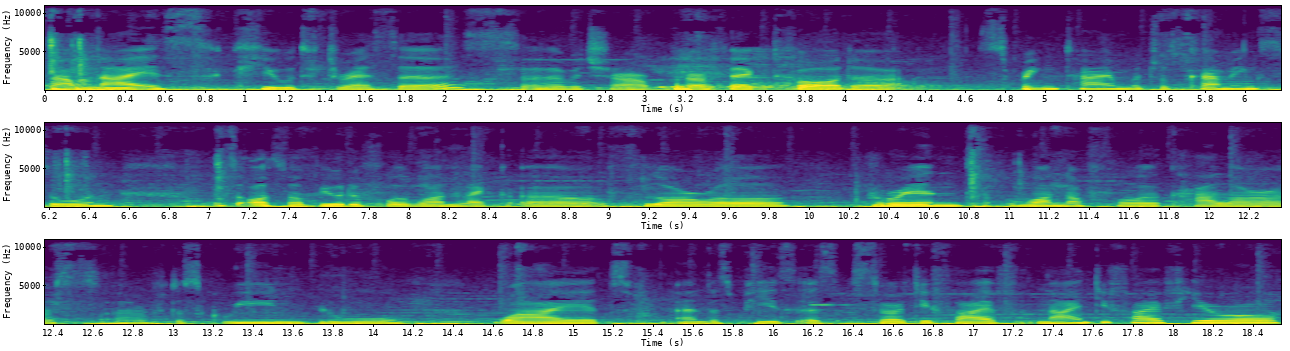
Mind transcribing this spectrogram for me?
some nice cute dresses uh, which are perfect for the springtime which is coming soon. It's also a beautiful one like a floral print wonderful colors of this green blue white. And this piece is 35.95 euro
